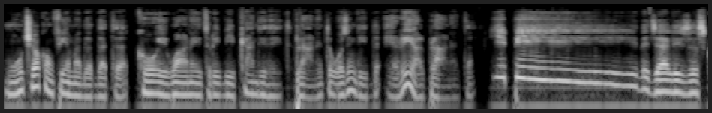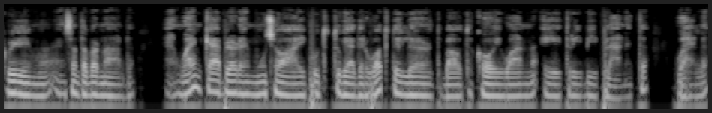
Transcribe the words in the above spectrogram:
Mucho confirmed that the KOI 183b candidate planet was indeed a real planet. Yippee! The jellies scream, and Santa Bernard. And when Kepler and Mucho Eye put together what they learned about KOI 183b planet, well,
